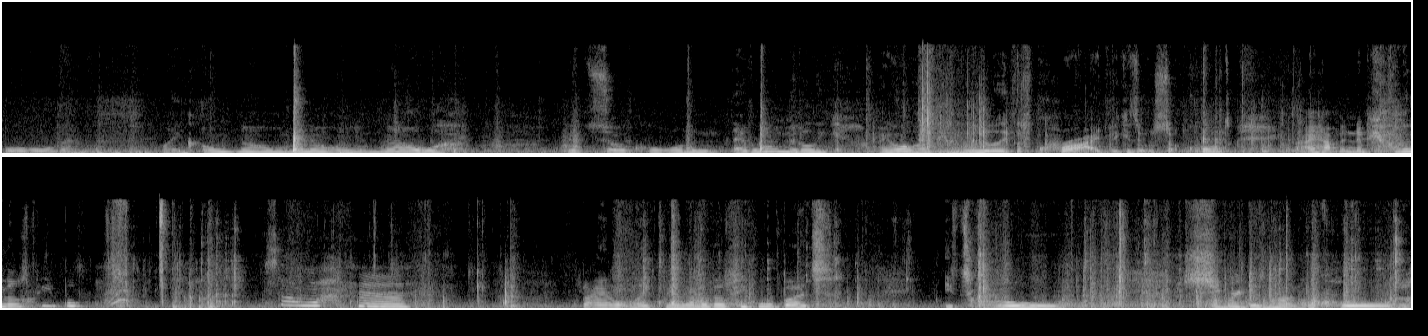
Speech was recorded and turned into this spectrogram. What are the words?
cold and like oh no no no it's so cold and everyone literally i know a lot of people who like cried because it was so cold. And i happened to be one of those people. So hmm. I don't like being one of those people but it's cold. Sebrie does not do cold.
